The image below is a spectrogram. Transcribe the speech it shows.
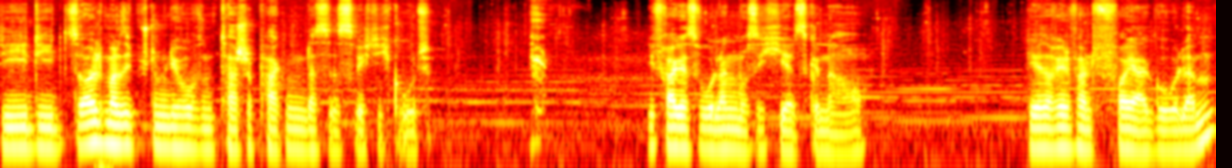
Die, die sollte man sich bestimmt in die Hosentasche packen. Das ist richtig gut. Die Frage ist, wo lang muss ich hier jetzt genau? Hier ist auf jeden Fall ein Feuergolem.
